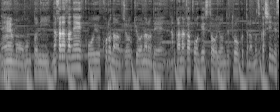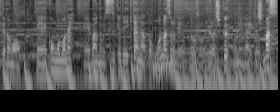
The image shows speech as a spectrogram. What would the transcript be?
ね、もう本当になかなかね、こういうコロナの状況なので、なかなかこうゲストを呼んでトークっていうのは難しいんですけども、えー、今後もね、えー、番組続けていきたいなと思いますので、どうぞよろしくお願いいたします。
